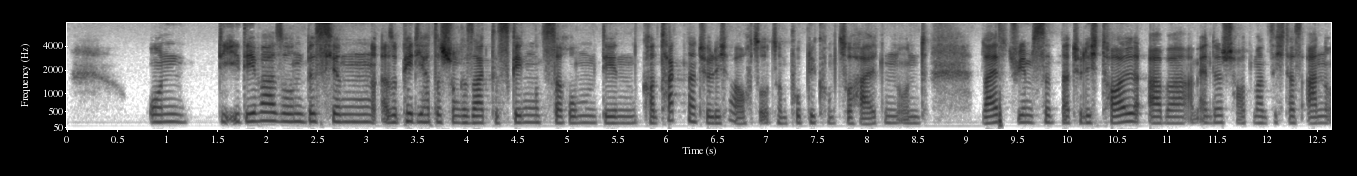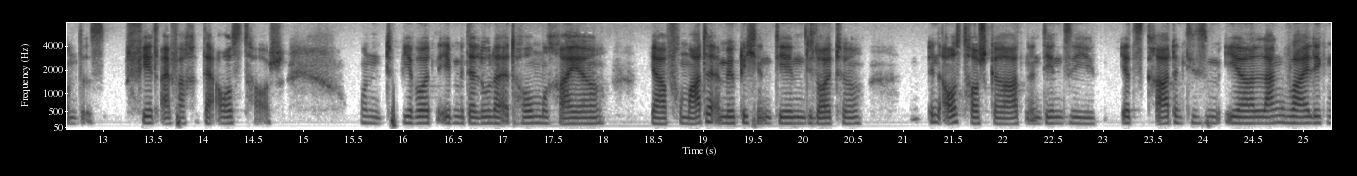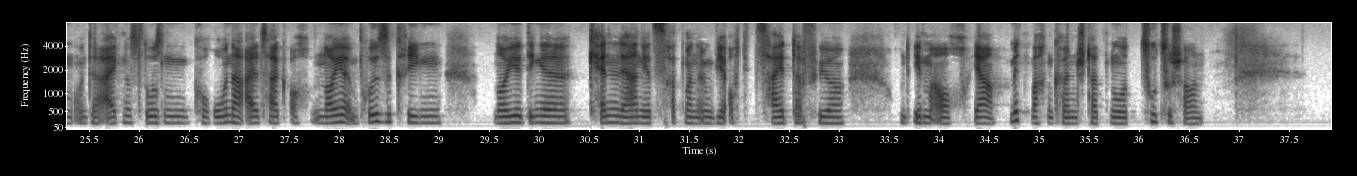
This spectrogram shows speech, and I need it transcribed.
Und die Idee war so ein bisschen, also Peti hat es schon gesagt, es ging uns darum, den Kontakt natürlich auch zu unserem Publikum zu halten. Und Livestreams sind natürlich toll, aber am Ende schaut man sich das an und es fehlt einfach der Austausch. Und wir wollten eben mit der Lola at Home-Reihe ja Formate ermöglichen, in denen die Leute in Austausch geraten, in denen sie jetzt gerade in diesem eher langweiligen und ereignislosen Corona-Alltag auch neue Impulse kriegen, neue Dinge kennenlernen. Jetzt hat man irgendwie auch die Zeit dafür und eben auch, ja, mitmachen können, statt nur zuzuschauen.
